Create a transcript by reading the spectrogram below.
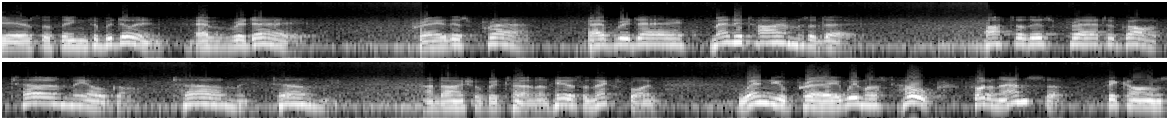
Here's the thing to be doing every day. Pray this prayer every day, many times a day. Utter this prayer to God. Turn me, O God. Turn me, turn me. And I shall be turned. And here's the next point. When you pray, we must hope for an answer, because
